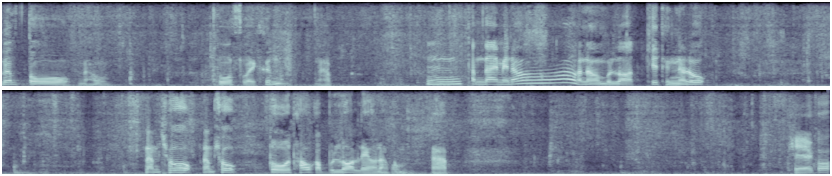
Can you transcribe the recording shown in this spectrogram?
เริ่มโตนะครับผมโตสวยขึ้นนะครับทำได้ไหมเนาะนอนบุญรอดคิดถึงนะลูกนำโชคนำโชค โตเท่ากับบุญรอดแล้วนะครับผมนะครับแผลก็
